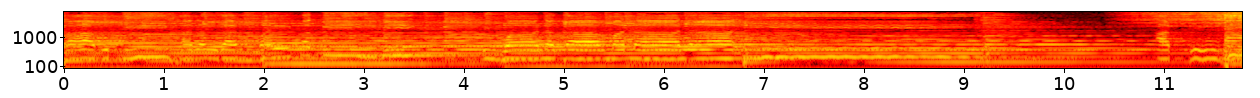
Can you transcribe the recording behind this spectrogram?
kabutihan, Liwanag ang mananais At hindi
